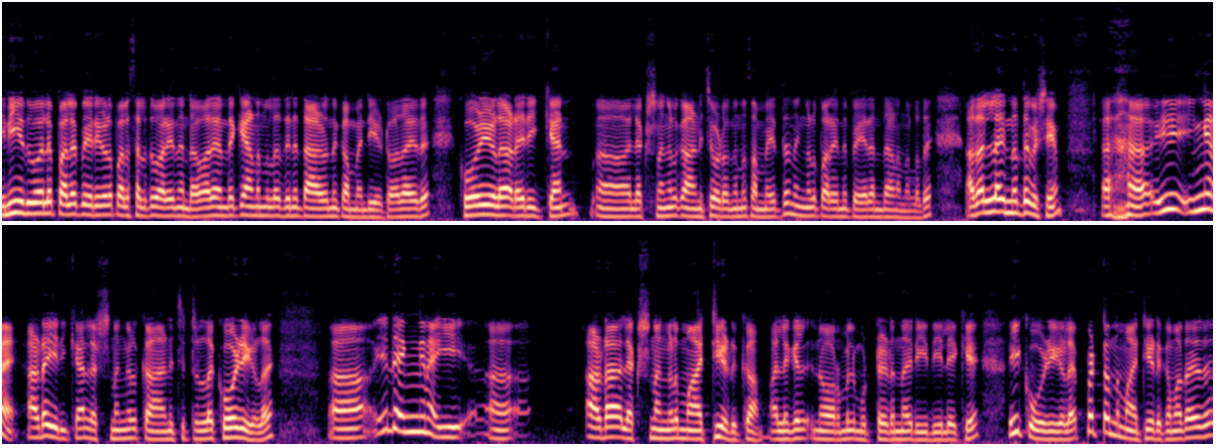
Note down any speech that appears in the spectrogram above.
ഇനി ഇതുപോലെ പല പേരുകൾ പല സ്ഥലത്ത് പറയുന്നുണ്ടാവും. അത് എന്തൊക്കെയാണെന്നുള്ളതിന് താഴെ ഒന്ന് കമന്റ് ചെയ്യട്ടോ അതായത് കോഴികൾ അടയിരിക്കാൻ ലക്ഷണങ്ങൾ കാണിച്ചു തുടങ്ങുന്ന സമയത്ത് നിങ്ങൾ പറയുന്ന പേരെന്താണെന്നുള്ളത്. അതല്ല ഇന്നത്തെ വിഷയം. ഈ ഇങ്ങനെ അടയിരിക്കാൻ ലക്ഷണങ്ങൾ കാണിച്ചിട്ടുള്ള കോഴികൾ ഇതെങ്ങനെ ഈ അട ലക്ഷണങ്ങൾ മാറ്റിയെടുക്കാം അല്ലെങ്കിൽ നോർമൽ മുട്ടയിടുന്ന രീതിയിലേക്ക് ഈ കോഴികളെ പെട്ടെന്ന് മാറ്റിയെടുക്കാം. അതായത്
